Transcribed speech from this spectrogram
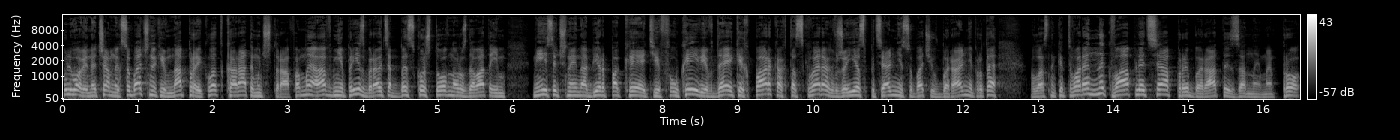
У Львові нечемних собачників, наприклад, каратимуть штрафами, а в Дніпрі збираються безкоштовно роздавати їм місячний набір пакетів. У Києві в деяких парках та скверах вже є спеціальні собачі вбиральні. Проте власники тварин не квапляться прибирати за ними. Про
